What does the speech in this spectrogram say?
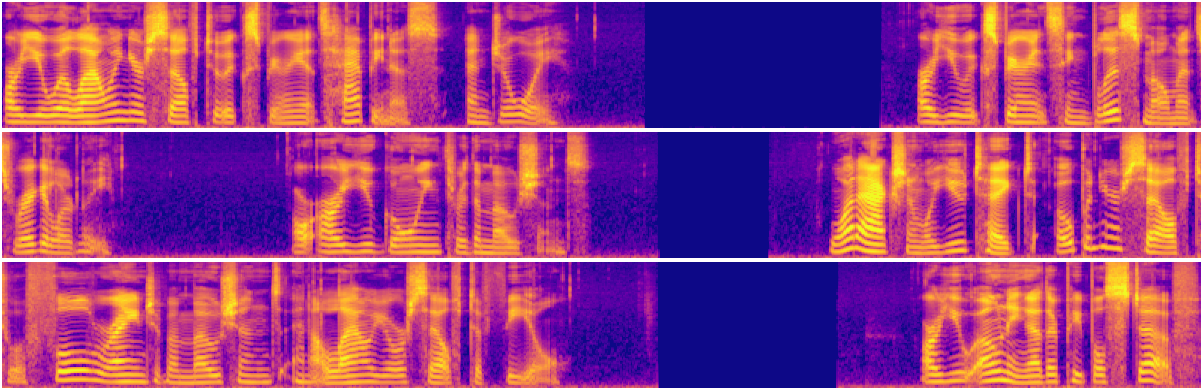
Are you allowing yourself to experience happiness and joy? Are you experiencing bliss moments regularly? Or are you going through the motions? What action will you take to open yourself to a full range of emotions and allow yourself to feel? Are you owning other people's stuff?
